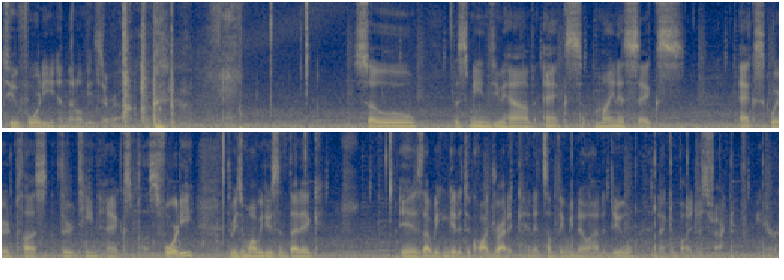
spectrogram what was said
240, and that'll be 0. so this means you have x minus 6, x squared plus 13x plus 40. The reason why we do synthetic is that we can get it to quadratic and it's something we know how to do and I can probably just factor from here.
